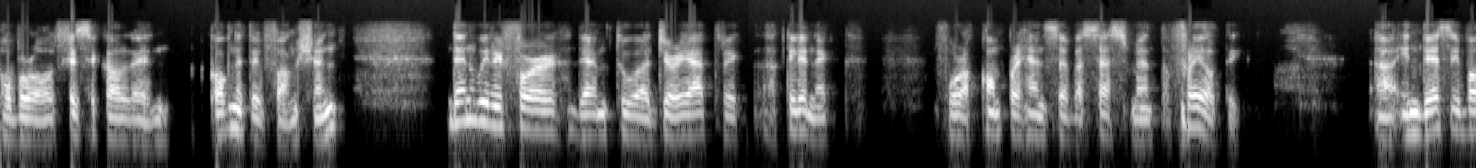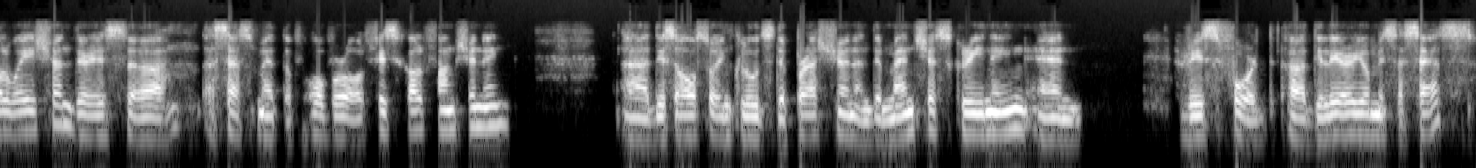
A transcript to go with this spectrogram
overall physical and cognitive function, then we refer them to a geriatric uh, clinic for a comprehensive assessment of frailty. Uh, in this evaluation, there is an assessment of overall physical functioning. Uh, this also includes depression and dementia screening and risk for uh, delirium is assessed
